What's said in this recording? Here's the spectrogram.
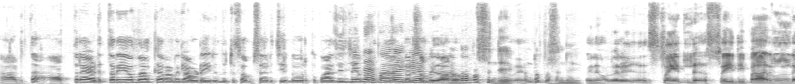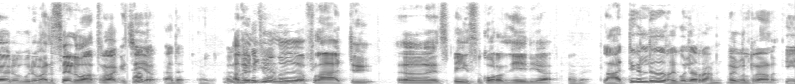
അടുത്ത അത്ര അടുത്തറിയാവുന്ന ആൾക്കാരാണെങ്കിൽ അവിടെ ഇരുന്നിട്ട് സംസാരിച്ച് തന്നെ അവർക്ക് പാചകം ചെയ്യാൻ സംവിധാനമാണ്. പിന്നെ നമുക്കൊരു സ്ട്രേറ്റ് സ്ട്രേറ്റ് ഈ പാരലിന്റെ ഒരു വൺ സൈഡ് മാത്രമാക്കി ചെയ്യാം. അതെ. അതെ. അത് എനിക്ക് തോന്നുന്നു ഫ്ലാറ്റ് സ്പേസ് കുറഞ്ഞ ഏരിയ ഫ്ലാറ്റുകളിൽ ഇത് റെഗുലർ ആണ്. റെഗുലർ ആണ്. ഈ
